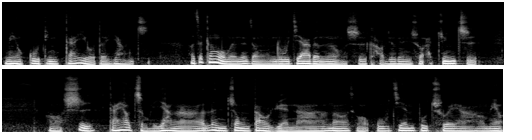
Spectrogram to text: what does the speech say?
没有固定该有的样子。而这跟我们那种儒家的那种思考，就跟你说，啊，君子哦，是该要怎么样啊？任重道远啊，然后什么无坚不摧啊？没有，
